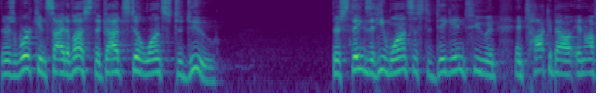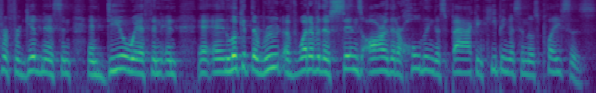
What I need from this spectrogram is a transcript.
There's work inside of us that God still wants to do. There's things that He wants us to dig into and, and talk about and offer forgiveness and, and deal with and, and, and look at the root of whatever those sins are that are holding us back and keeping us in those places.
